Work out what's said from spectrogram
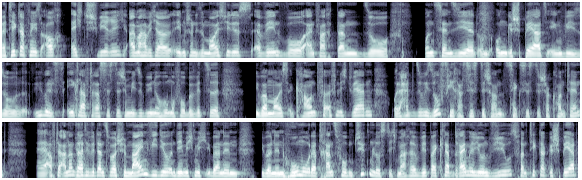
Bei TikTok finde ich es auch echt schwierig. Einmal habe ich ja eben schon diese Mois-Videos erwähnt, wo einfach dann so unzensiert und ungesperrt irgendwie so übelst ekelhafte, rassistische, misogyne, homophobe Witze über Mois Account veröffentlicht werden. Oder halt sowieso viel rassistischer und sexistischer Content. Äh, auf der anderen Ja. Seite wird dann zum Beispiel mein Video, in dem ich mich über einen, über einen homo- oder transphoben Typen lustig mache, wird bei knapp drei Millionen Views von TikTok gesperrt,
